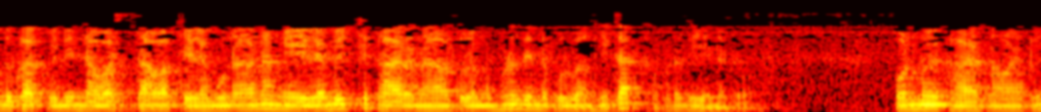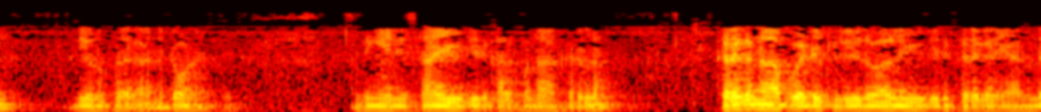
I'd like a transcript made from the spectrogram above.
දුකක් විඳින්න අවස්ථාවක් ලැබුණා නම් ඒ ලැබිච්ච කාරණාව තුළ මුහුණ දෙන්න පුළුවන් හිතක් අපිට තියෙන්නට ඕන. ඔන්න ඔය කාරණාව අපි දිනු කරගන්නට ඕනේ. ඉතින් ඒ නිසා මේ විදිහට කල්පනා කරලා කරගෙන ආපු වැඩ පිළිවෙලවල් මේ විදිහට කරගෙන යන්න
